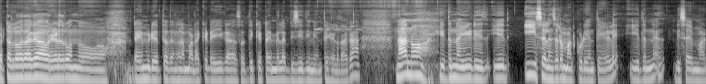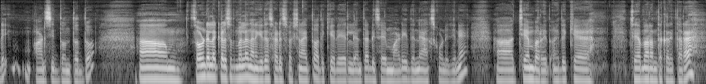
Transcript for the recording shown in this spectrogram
ಬಟ್ ಅಲ್ಲಿ ಹೋದಾಗ ಅವ್ರು ಹೇಳಿದ್ರು, ಒಂದು ಟೈಮ್ ಹಿಡಿಯುತ್ತೆ, ಅದನ್ನೆಲ್ಲ ಮಾಡೋಕ್ಕೆ. ಈಗ ಸದ್ಯಕ್ಕೆ ಟೈಮೆಲ್ಲ ಬ್ಯುಸಿ ಇದ್ದೀನಿ ಅಂತ ಹೇಳಿದಾಗ, ನಾನು ಇದನ್ನು ಈ ಡಿ ಈ- ಸೈಲೆನ್ಸರ್ ಮಾಡಿಕೊಡಿ ಅಂತ ಹೇಳಿ ಇದನ್ನೇ ಡಿಸೈಡ್ ಮಾಡಿ ಮಾಡಿಸಿದ್ದಂಥದ್ದು. ಸೌಂಡ್ ಎಲ್ಲ ಕೇಳಿಸಿದ ಮೇಲೆ ಇದೇ ಸ್ಯಾಟಿಸ್ಫ್ಯಾಕ್ಷನ್ ಆಯಿತು. ಅದಕ್ಕೆ ಇದೇ ಇರಲಿ ಅಂತ ಡಿಸೈಡ್ ಮಾಡಿ ಇದನ್ನೇ ಹಾಕ್ಸ್ಕೊಂಡಿದ್ದೀನಿ. ಚೇಂಬರ್ ಇದು, ಇದಕ್ಕೆ ಚೇಂಬರ್ ಅಂತ ಕರೀತಾರೆ.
